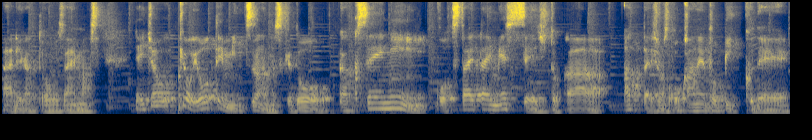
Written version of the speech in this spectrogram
ありがとうございます。で一応今日要点3つなんですけど、学生にこう伝えたいメッセージとかあったりします？お金トピックで。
